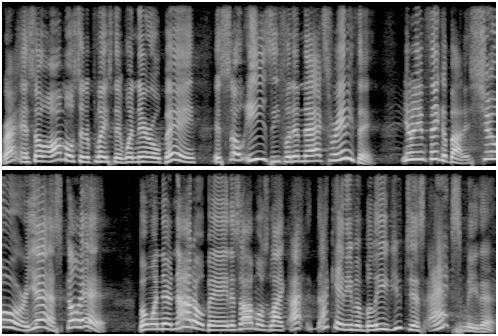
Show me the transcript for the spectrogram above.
Right? And so, almost to the place that when they're obeying, it's so easy for them to ask for anything. You don't even think about it. Sure, yes, go ahead. But when they're not obeying, it's almost like, I, I can't even believe you just asked me that.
